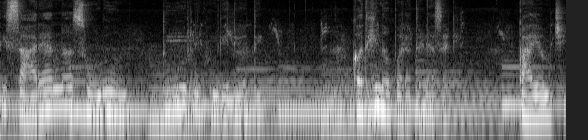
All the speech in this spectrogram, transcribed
ती साऱ्यांना सोडून दूर निघून गेली होती. कधी न परत येण्यासाठी कायमची.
